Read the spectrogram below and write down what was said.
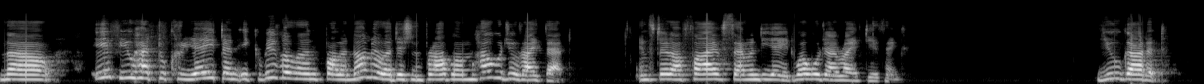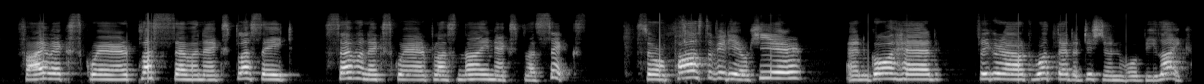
Now, if you had to create an equivalent polynomial addition problem, how would you write that? Instead of 578, what would I write, do you think? You got it. 5x squared plus 7x plus 8, 7x squared plus 9x plus 6. So pause the video here and go ahead, figure out what that addition will be like.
